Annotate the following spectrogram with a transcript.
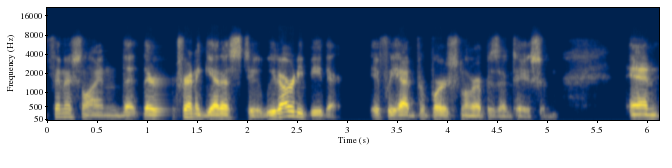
finish line that they're trying to get us to. We'd already be there if we had proportional representation. And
